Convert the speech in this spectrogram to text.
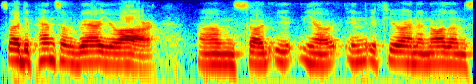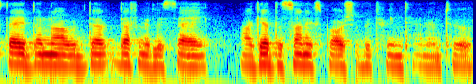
So it depends on where you are. Um, so you, you know, in, if you're in a northern state, then I would de- definitely say uh, get the sun exposure between 10 and 2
